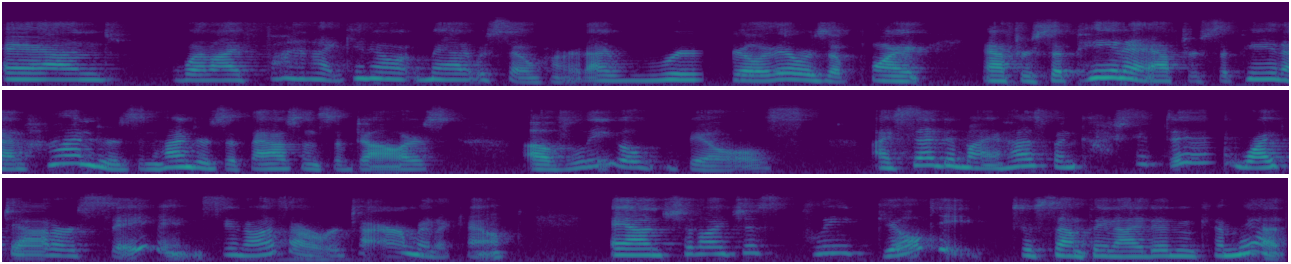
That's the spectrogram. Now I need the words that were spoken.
And when I find like, you know, man, it was so hard. I really, there was a point after subpoena after subpoena and hundreds and hundreds of thousands of dollars of legal bills I said to my husband, gosh, they did wiped out our savings. You know, that's our retirement account. And should I just plead guilty to something I didn't commit?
